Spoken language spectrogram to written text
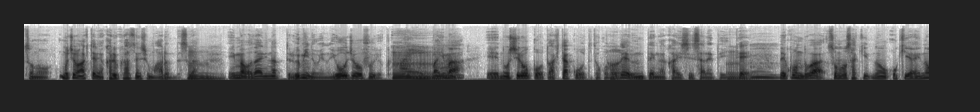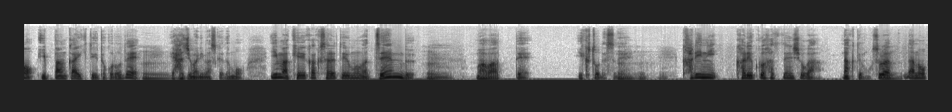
そのもちろん秋田には火力発電所もあるんですが、うん。今話題になってる海の上の洋上風力、はい。うんまあ、うん今、えー能代港と秋田港ってところはい。で運転が開始されていて、うん。で今度はその先の沖合の一般海域というところで始まりますけども今計画されているものが全部うん。回っていくとですね、うん仮に火力発電所がなくてもそれは、あの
